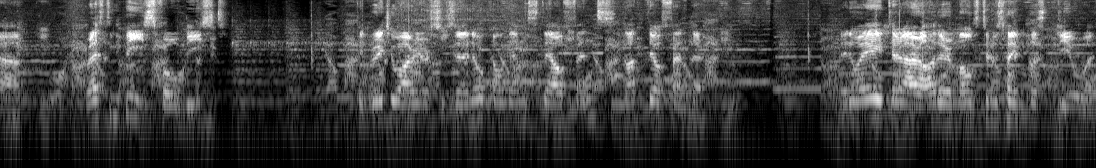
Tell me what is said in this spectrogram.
Uh, rest in peace, foul beast. The great warrior Susano condemns the offense, not the offender. Anyway, there are other monsters I must deal with.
